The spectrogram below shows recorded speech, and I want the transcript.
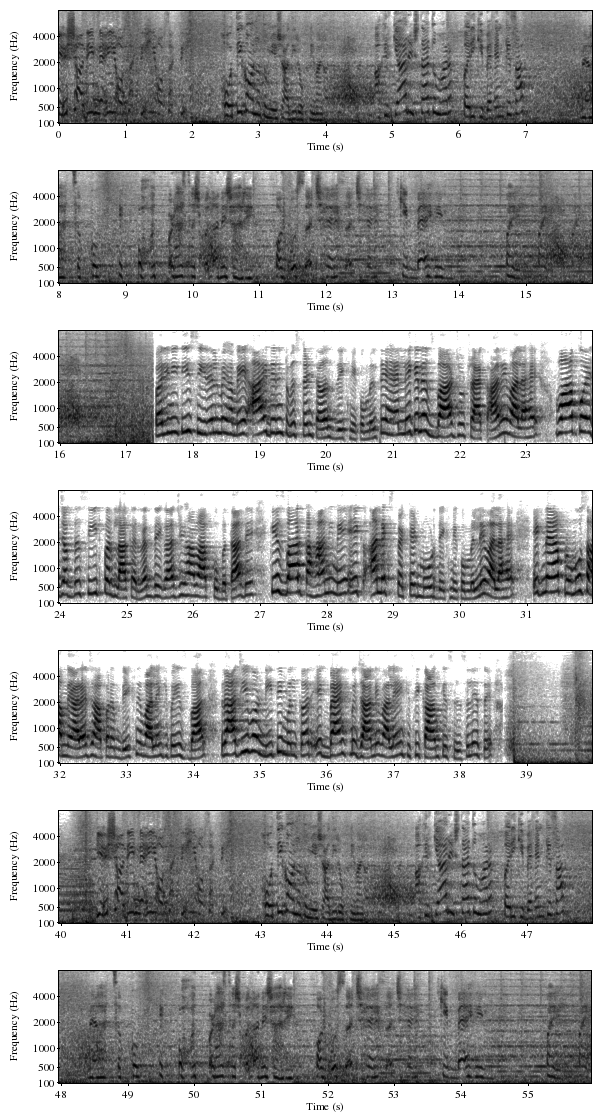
ये शादी नहीं हो सकती। ही हो सकती। होती कौन हो तुम ये शादी रोकने वाली? आखिर क्या रिश्ता है तुम्हारा, परी की बहन के साथ? मैं आज सबको एक बहुत बड़ा सच बताने जा रही हूँ, और वो सच है सच है कि मैं ही। परी परी परी। परिणीति सीरियल में हमें आए दिन ट्विस्ट एंड टर्न्स देखने को मिलते हैं लेकिन इस बार जो ट्रैक आने वाला है वो आपको जब द सीट पर लाकर रख देगा। जी हाँ हम आपको बता दें कि इस बार कहानी में एक अनएक्सपेक्टेड मोड देखने को मिलने वाला है। एक नया प्रोमो सामने आ रहा है जहाँ पर हम देखने वाले हैं कि भाई इस बार राजीव और नीति मिलकर एक बैंक में जाने वाले हैं किसी काम के सिलसिले से। ये शादी नहीं हो सकती नहीं हो सकती। होती कौन हो तुम ये शादी रोकने वाली? आखिर क्या रिश्ता है तुम्हारा परी की बहन के साथ? मैं आज सबको एक बहुत बड़ा सच बताने जा रही हूँ और वो सच है सच है कि मैं ही परी परी।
